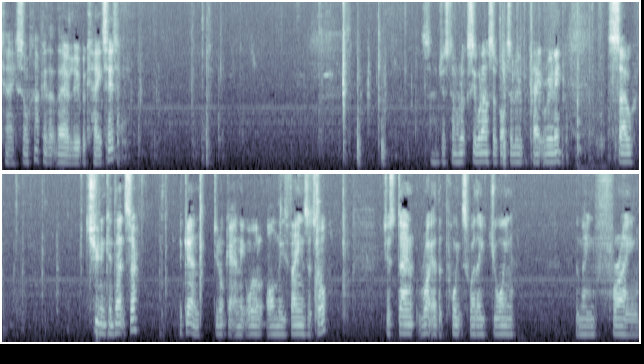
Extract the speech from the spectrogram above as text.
Okay, so I'm happy that they're lubricated. So just have a look, see what else I've got to lubricate really. So, tuning condenser. Again, do not get any oil on these vanes at all. Just down right at the points where they join the main frame.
